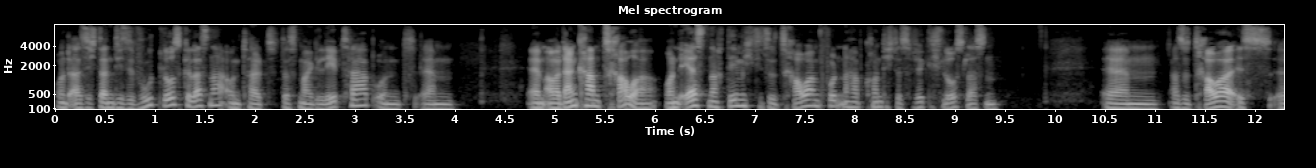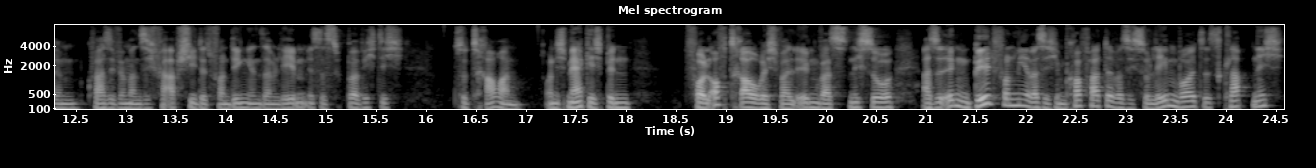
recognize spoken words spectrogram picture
Und als ich dann diese Wut losgelassen habe und halt das mal gelebt habe und ähm, ähm, aber dann kam Trauer und erst nachdem ich diese Trauer empfunden habe, konnte ich das wirklich loslassen. Ähm, also Trauer ist ähm, quasi, wenn man sich verabschiedet von Dingen in seinem Leben, ist es super wichtig zu trauern. Und ich merke, ich bin voll oft traurig, weil irgendwas nicht so, also irgendein Bild von mir, was ich im Kopf hatte, was ich so leben wollte, es klappt nicht.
